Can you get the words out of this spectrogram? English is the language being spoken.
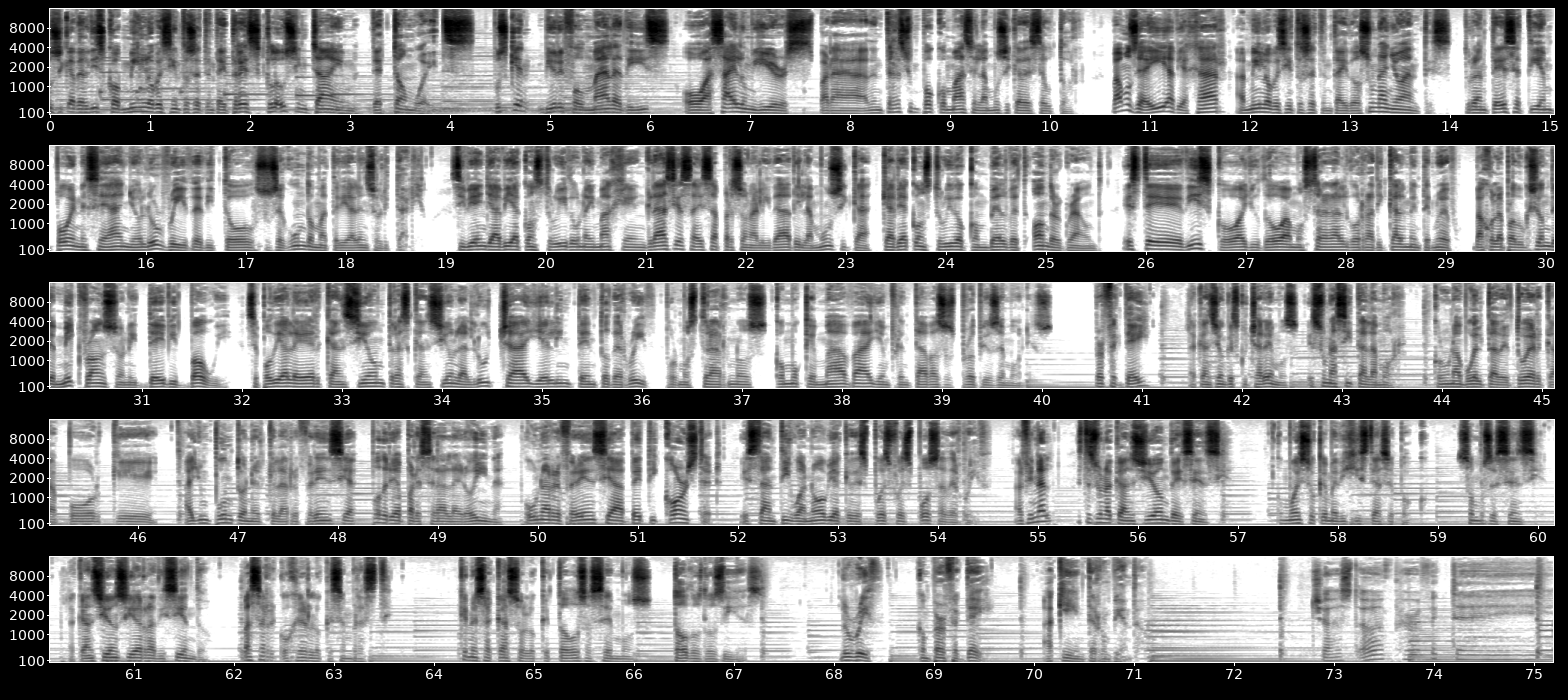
música del disco 1973 Closing Time de Tom Waits. Busquen Beautiful Melodies o Asylum Years para adentrarse un poco más en la música de este autor. Vamos de ahí a viajar a 1972, un año antes. Durante ese tiempo, en ese año, Lou Reed editó su segundo material en solitario. Si bien ya había construido una imagen gracias a esa personalidad y la música que había construido con Velvet Underground, este disco ayudó a mostrar algo radicalmente nuevo. Bajo la producción de Mick Ronson y David Bowie, se podía leer canción tras canción la lucha y el intento de Reed por mostrarnos cómo quemaba y enfrentaba sus propios demonios. Perfect Day, la canción que escucharemos, es una cita al amor, con una vuelta de tuerca porque hay un punto en el que la referencia podría parecer a la heroína, o una referencia a Betty Cornsted, esta antigua novia que después fue esposa de Reed. Al final, esta es una canción de esencia, como eso que me dijiste hace poco. Somos esencia. La canción cierra diciendo, vas a recoger lo que sembraste. ¿Que no es acaso lo que todos hacemos todos los días? Lou Reed con Perfect Day, aquí interrumpiendo. Just a perfect day.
